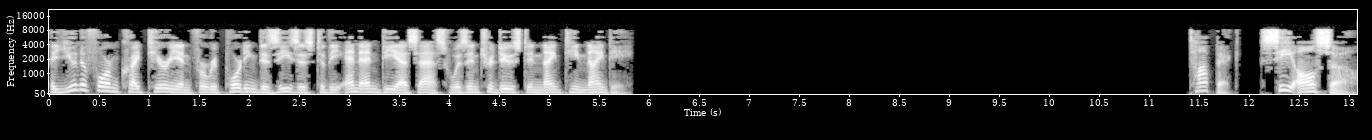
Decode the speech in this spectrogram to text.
A uniform criterion for reporting diseases to the NNDSS was introduced in 1990. See also.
